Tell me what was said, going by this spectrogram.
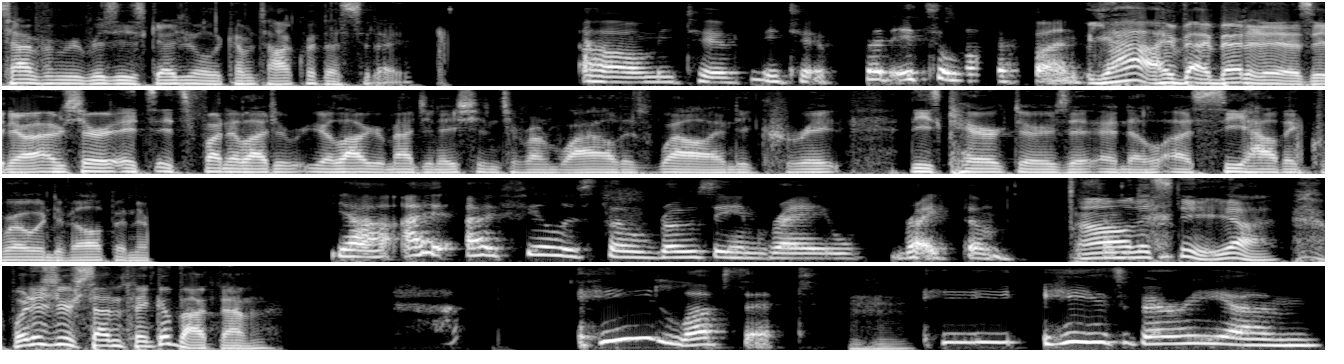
time from your busy schedule to come talk with us today. oh, me too, me too. But it's a lot of fun. Yeah, I, I bet it is. You know, I'm sure it's it's fun to allow you, you allow your imagination to run wild as well, and to create these characters and, and uh, see how they grow and develop in their. Yeah, I, I feel as though Rosie and Ray write them. Oh, that's neat. Yeah. What does your son think about them? He loves it. Mhm. He he's very um,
